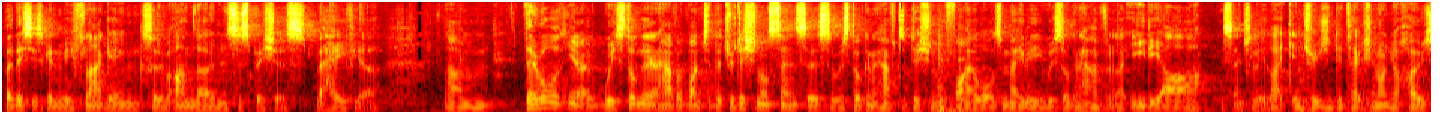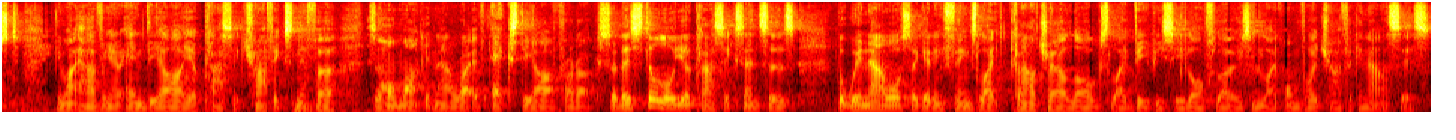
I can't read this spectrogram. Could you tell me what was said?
but this is going to be flagging sort of unknown and suspicious behavior. Um, they're all, you know, we're still going to have a bunch of the traditional sensors, so we're still going to have traditional firewalls, maybe. We're still going to have like EDR, essentially like intrusion detection on your host. You might have, you know, NDR, your classic traffic sniffer. There's a whole market now, right, of XDR products. So there's still all your classic sensors, but we're now also getting things like CloudTrail logs, like VPC log flows, and like Envoy traffic analysis.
